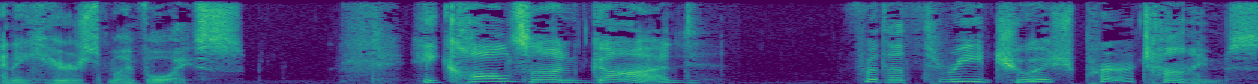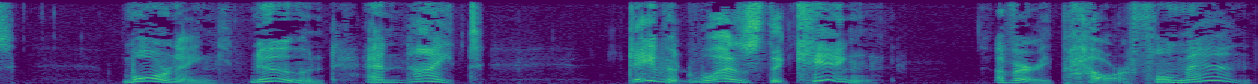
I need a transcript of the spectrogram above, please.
and he hears my voice. He calls on God for the three Jewish prayer times morning, noon, and night. David was the king, a very powerful man,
